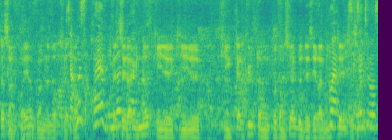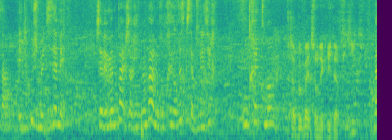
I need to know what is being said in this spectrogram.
ça, c'est incroyable quand même la note. c'est ouais, c'est incroyable. En une fait, c'est ouais. une note qui, qui, qui calcule ton potentiel de désirabilité. Ouais, c'est exactement ça. Et du coup, je me disais, mais j'avais même pas, j'arrive même pas à me représenter ce que ça voulait dire concrètement. Ça peut pas être sur des critères physiques. Bah,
